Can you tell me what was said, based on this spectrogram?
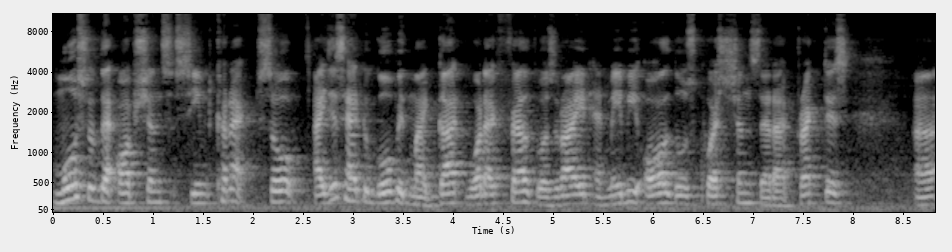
most of the options seemed correct. So I just had to go with my gut, what I felt was right, and maybe all those questions that I practiced, uh,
